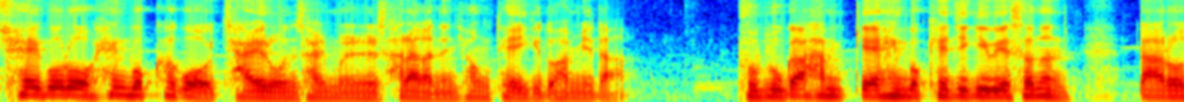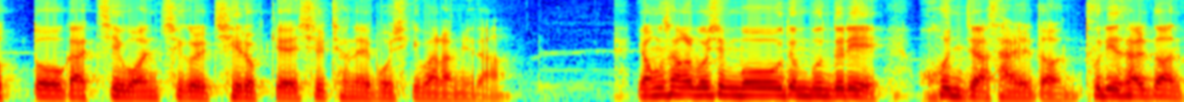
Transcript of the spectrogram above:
최고로 행복하고 자유로운 삶을 살아가는 형태이기도 합니다. 부부가 함께 행복해지기 위해서는 따로 또 같이 원칙을 지혜롭게 실천해 보시기 바랍니다. 영상을 보신 모든 분들이 혼자 살던 둘이 살던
